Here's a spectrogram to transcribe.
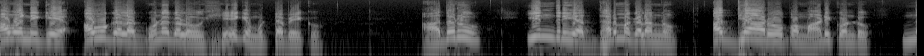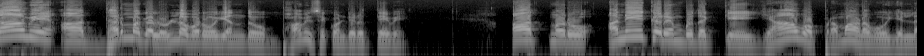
ಅವನಿಗೆ ಅವುಗಳ ಗುಣಗಳು ಹೇಗೆ ಮುಟ್ಟಬೇಕು? ಆದರೂ ಇಂದ್ರಿಯ ಧರ್ಮಗಳನ್ನು ಅಧ್ಯಾರೋಪ ಮಾಡಿಕೊಂಡು ನಾವೇ ಆ ಧರ್ಮಗಳುಳ್ಳವರು ಎಂದು ಭಾವಿಸಿಕೊಂಡಿರುತ್ತೇವೆ. ಆತ್ಮರು ಅನೇಕರೆಂಬುದಕ್ಕೆ ಯಾವ ಪ್ರಮಾಣವೂ ಇಲ್ಲ.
